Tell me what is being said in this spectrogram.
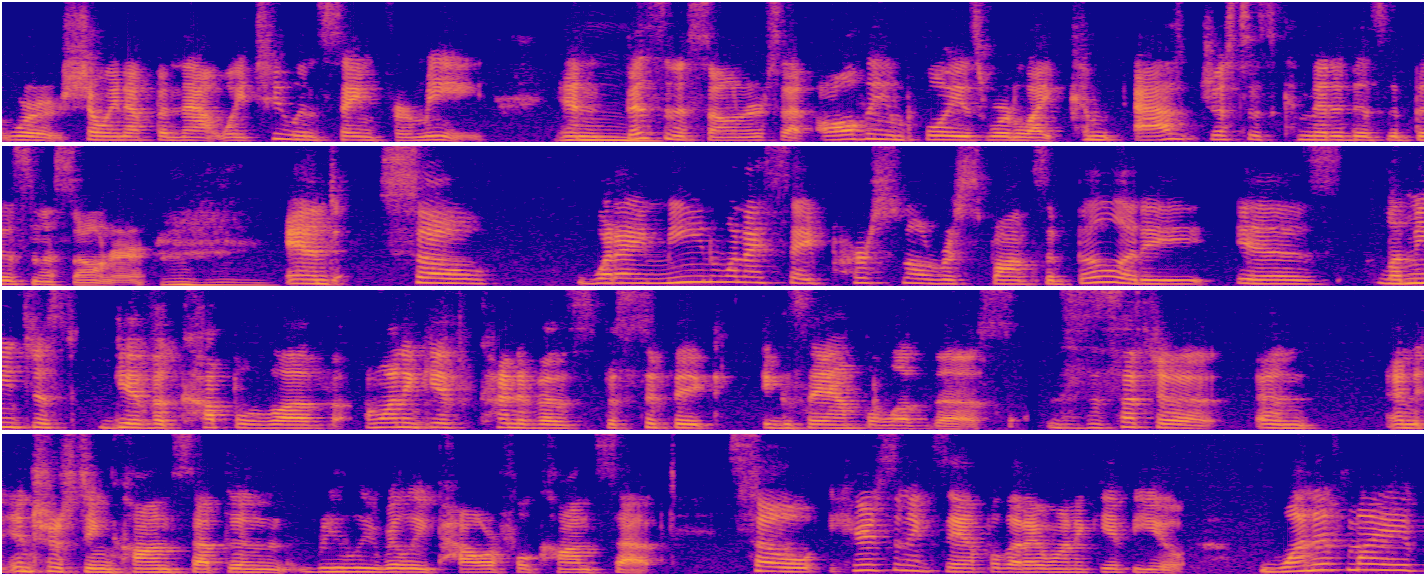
were showing up in that way too and same for me and mm. business owners that all the employees were like com- as just as committed as the business owner mm-hmm. and so what I mean when I say personal responsibility is let me just give a couple of I want to give kind of a specific example of this. This is such a an an interesting concept and really really powerful concept. So, here's an example that I want to give you. One of my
